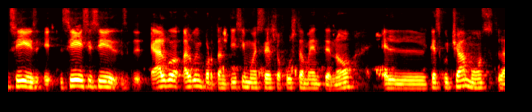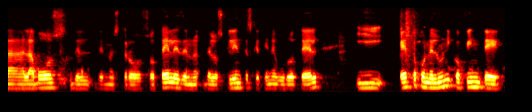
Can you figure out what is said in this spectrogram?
Sí, sí, sí, sí. Algo, algo importantísimo es eso, justamente, ¿no? El que escuchamos la, la voz de, nuestros hoteles, de, los clientes que tiene Guru Hotel, y esto con el único fin de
